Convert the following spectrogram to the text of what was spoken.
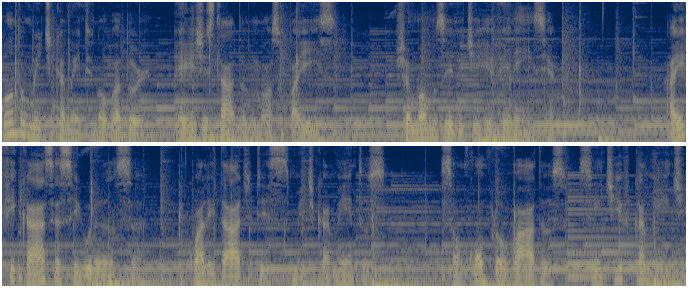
Quando um medicamento inovador é registrado no nosso país, chamamos ele de referência. A eficácia, segurança e qualidade desses medicamentos são comprovados cientificamente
